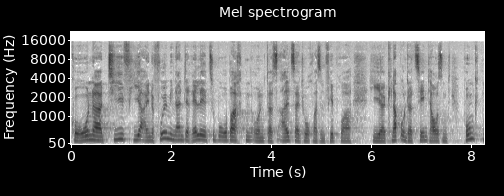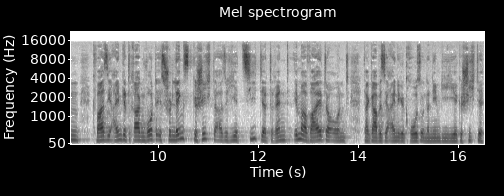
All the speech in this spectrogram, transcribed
Corona-Tief hier eine fulminante Rallye zu beobachten und das Allzeithoch, was im Februar hier knapp unter 10.000 Punkten quasi eingetragen wurde, ist schon längst Geschichte. Also hier zieht der Trend immer weiter und da gab es ja einige große Unternehmen, die hier Geschichte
